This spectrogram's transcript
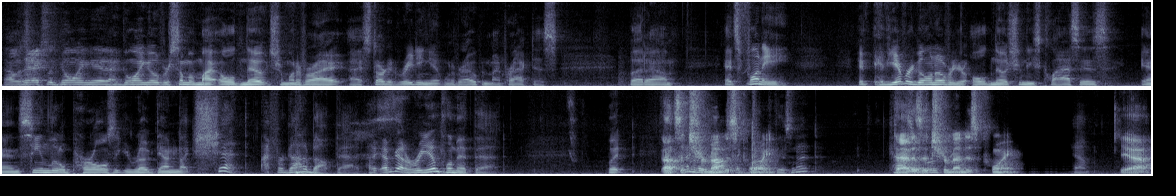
I was actually going uh, going over some of my old notes from whenever I, I started reading it whenever I opened my practice. But um, it's funny. If, have you ever gone over your old notes from these classes and seeing little pearls that you wrote down, And like, shit, I forgot about that. I, have got to re-implement that. But that's a tremendous point, isn't it? That is a tremendous point. Yeah. Yeah,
